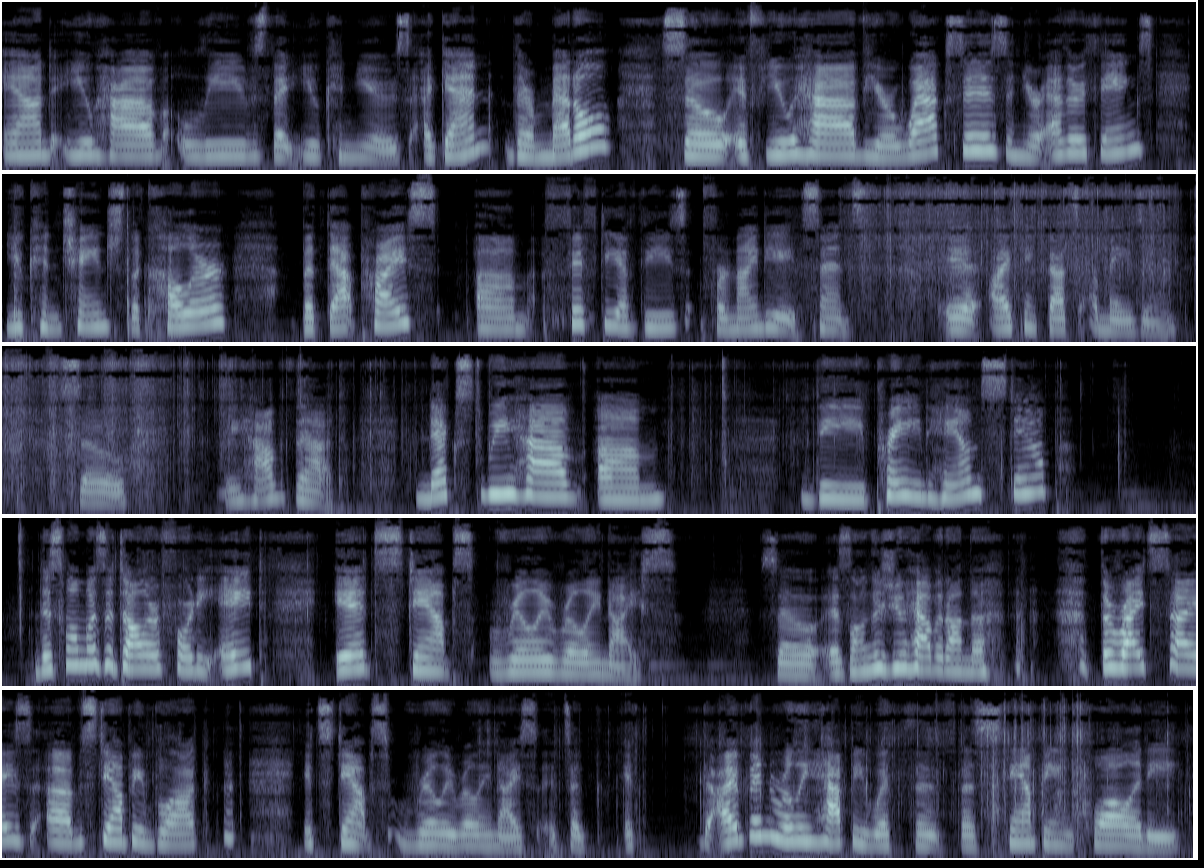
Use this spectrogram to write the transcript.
and you have leaves that you can use. Again, they're metal, so if you have your waxes and your other things, you can change the color, but that price, um, 50 of these for 98 cents, it, I think that's amazing. So we have that. Next, we have um, the Praying Hands stamp. This one was a dollar forty-eight. It stamps really, really nice. So as long as you have it on the the right size um, stamping block, it stamps really, really nice. It's a it. I've been really happy with the the stamping quality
